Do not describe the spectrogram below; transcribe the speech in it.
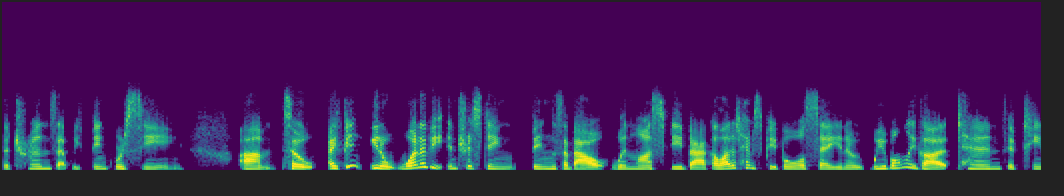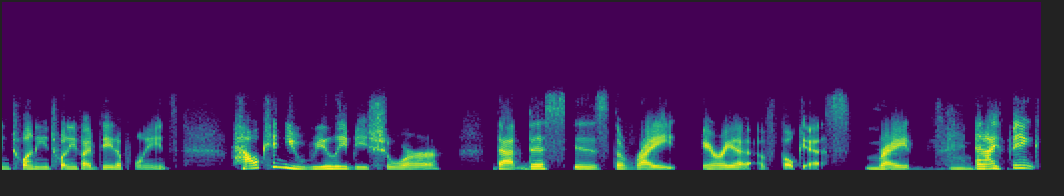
the trends that we think we're seeing. Um, so i think you know one of the interesting things about win-loss feedback a lot of times people will say you know we've only got 10 15 20 25 data points. How can you really be sure that this is the right area of focus mm. right mm. and i think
